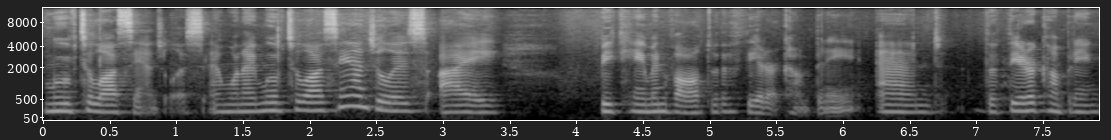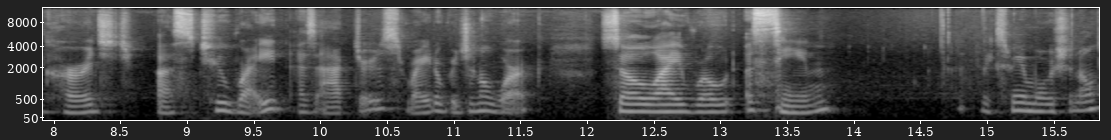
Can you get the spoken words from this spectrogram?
moved to Los Angeles. And when I moved to Los Angeles, I became involved with a theater company. And the theater company encouraged us to write as actors, write original work. So I wrote a scene, it makes me emotional,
